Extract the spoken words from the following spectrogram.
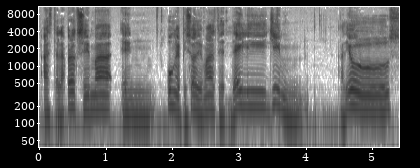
Hasta la próxima en un episodio más de Daily Gym. Adiós.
